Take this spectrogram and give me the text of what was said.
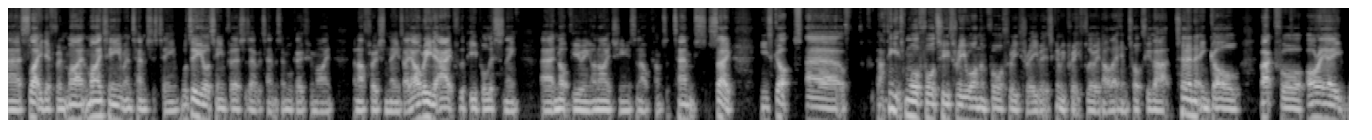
Uh, slightly different. My my team and Temps's team. We'll do your team first as ever, Temps, and we'll go through mine and I'll throw some names out. I'll read it out for the people listening, uh, not viewing on iTunes, and I'll come to Temps. So he's got uh, I think it's more 4 2 3 1 than 4 3 3, but it's going to be pretty fluid. I'll let him talk through that. Turner in goal, back for Aurier,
